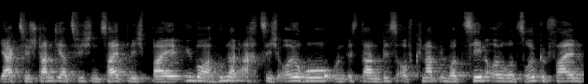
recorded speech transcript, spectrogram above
die Aktie stand ja zwischenzeitlich bei über 180 Euro und ist dann bis auf knapp über 10 Euro zurückgefallen.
